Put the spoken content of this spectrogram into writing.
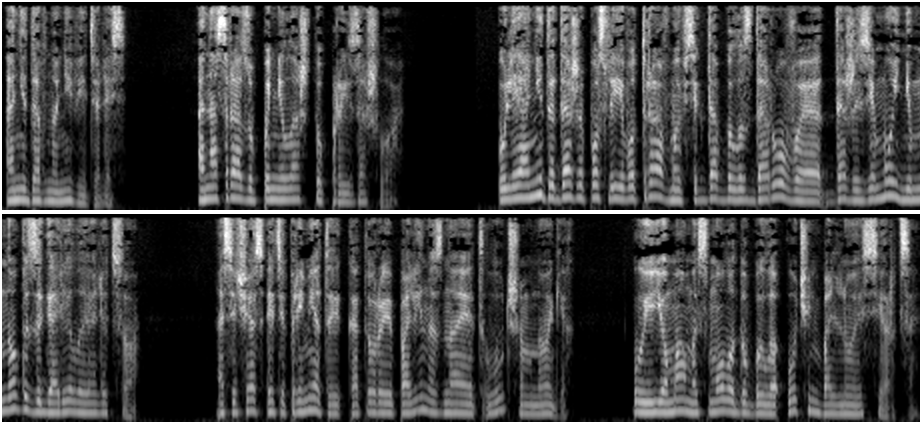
Они давно не виделись. Она сразу поняла, что произошло. У Леонида даже после его травмы всегда было здоровое, даже зимой немного загорелое лицо. А сейчас эти приметы, которые Полина знает лучше многих. У ее мамы с молоду было очень больное сердце.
